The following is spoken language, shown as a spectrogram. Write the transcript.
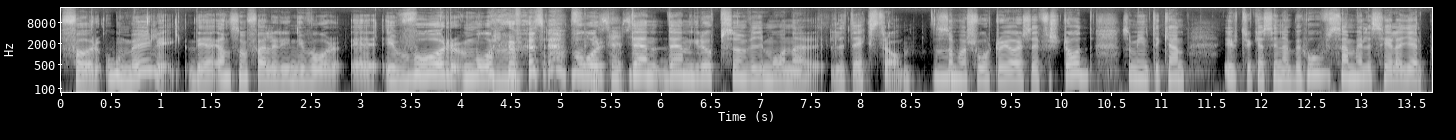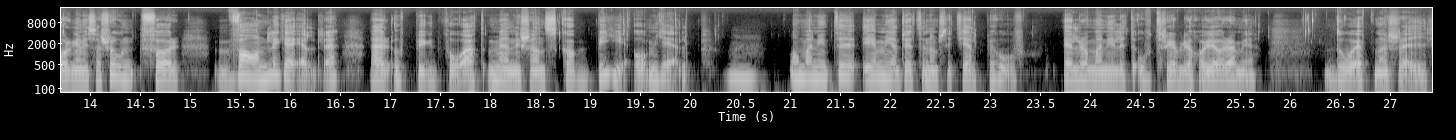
för omöjlig. Det är en som faller in i vår, eh, i vår mål, mm. vår, den, den grupp som vi månar lite extra om. Mm. Som har svårt att göra sig förstådd, som inte kan uttrycka sina behov. Samhällets hela hjälporganisation för vanliga äldre är uppbyggd på att människan ska be om hjälp. Mm. Om man inte är medveten om sitt hjälpbehov eller om man är lite otrevlig att ha att göra med då öppnar sig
